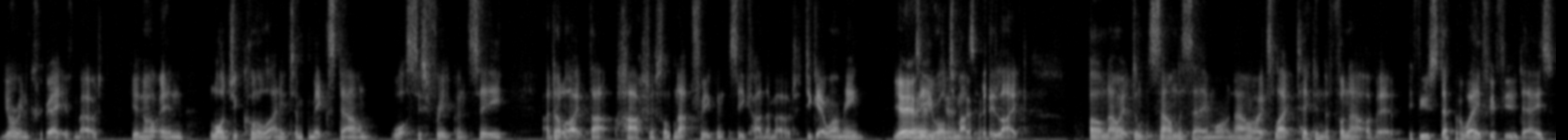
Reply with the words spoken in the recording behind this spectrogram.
you're in creative mode. You're not in logical. I need to mix down. What's this frequency? I don't like that harshness on that frequency kind of mode. Do you get what I mean? Yeah. yeah so you're automatically yeah, like, oh, now it doesn't sound the same, or now it's like taking the fun out of it. If you step away for a few days,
